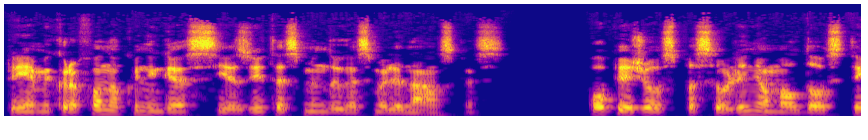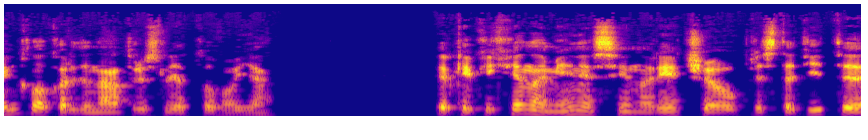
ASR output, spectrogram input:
prie mikrofono kunigas Jėzuitas Mindugas Malinauskas, popiežiaus pasaulinio maldos tinklo koordinatorius Lietuvoje. Ir kaip kiekvieną mėnesį norėčiau pristatyti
